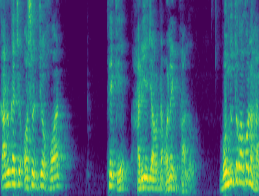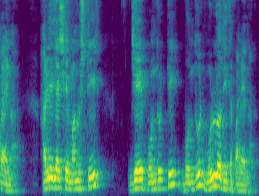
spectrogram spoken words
কারোর কাছে অসহ্য হওয়ার থেকে হারিয়ে যাওয়াটা অনেক ভালো। বন্ধু তো কখনো হারায় না। হারিয়ে যায় সে মানুষটির যে বন্ধুটি বন্ধুর মূল্য দিতে পারে না।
